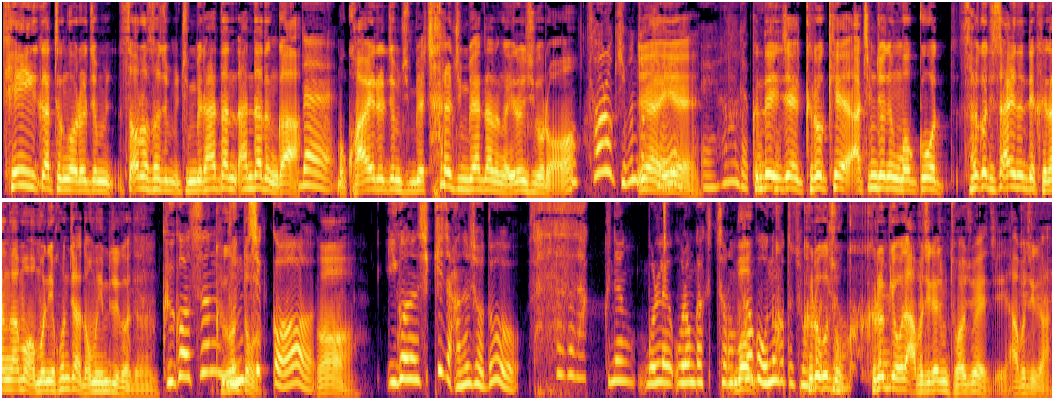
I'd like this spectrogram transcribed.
케이크 같은 거를 좀 썰어서 좀 준비를 하다, 한다든가. 네. 뭐, 과일을 좀 준비, 차를 준비한다든가 이런 식으로. 서로 기분 좋게 예, 예, 예. 하면 될것 근데 같아요. 이제 그렇게 아침, 저녁 먹고 설거지 쌓이는데 그냥 가면 어머니 혼자 너무 힘들거든. 그것은 눈치껏 어. 이거는 시키지 않으셔도 사사사삭 그냥 몰래 우렁각시처럼 하고 오는 것도 좋은 것뭐 그러고 같아요. 좀 그럴 네. 경우는 아버지가 좀 도와줘야지. 아버지가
